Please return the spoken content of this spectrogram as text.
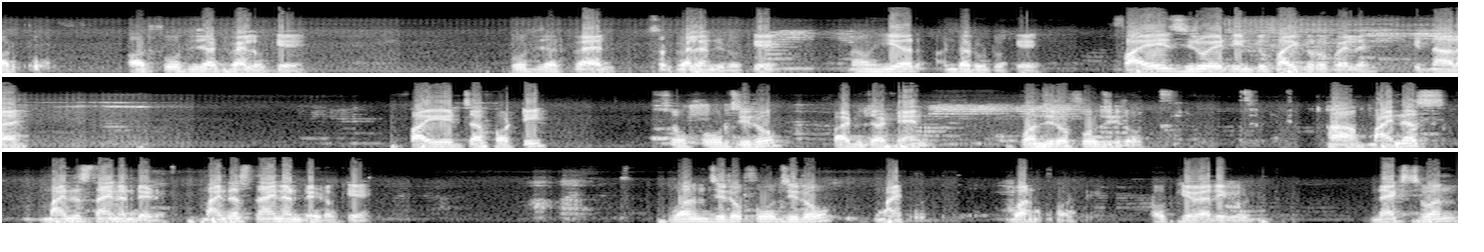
or 4 or 4 these are 12 okay 4 is are 12 so 1200 okay now here under root okay five zero eight into five करो पहले कितना आ रहा है फाइव एट ज़ा forty so four zero five two ज़ा ten one zero four zero हाँ minus minus nine hundred minus nine hundred okay one zero four zero one forty okay very good next one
